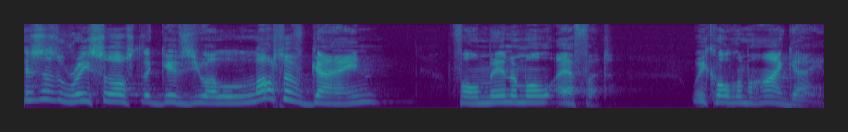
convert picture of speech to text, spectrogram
This is a resource that gives you a lot of gain for minimal effort. We call them high gain.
